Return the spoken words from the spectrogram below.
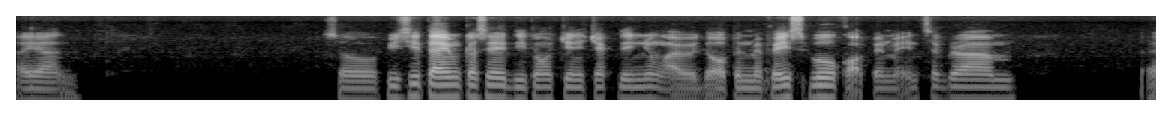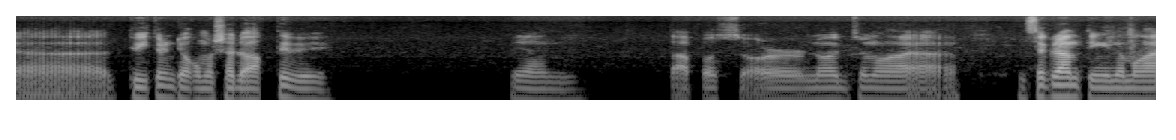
Ayan. So, PC time kasi dito ko chine-check din yung I would open my Facebook, open my Instagram, uh, Twitter, hindi ako masyado active eh. Ayan. Tapos, or nod sa mga Instagram, tingin ng mga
